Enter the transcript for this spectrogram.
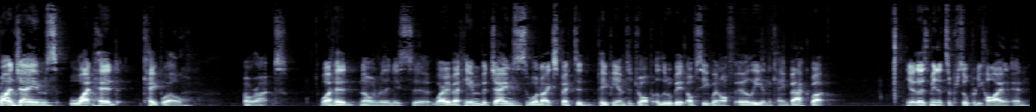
Ryan James, Whitehead, Capewell. All right. Whitehead, no one really needs to worry about him, but James is what I expected PPM to drop a little bit. Obviously, went off early and came back, but yeah, those minutes are still pretty high and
